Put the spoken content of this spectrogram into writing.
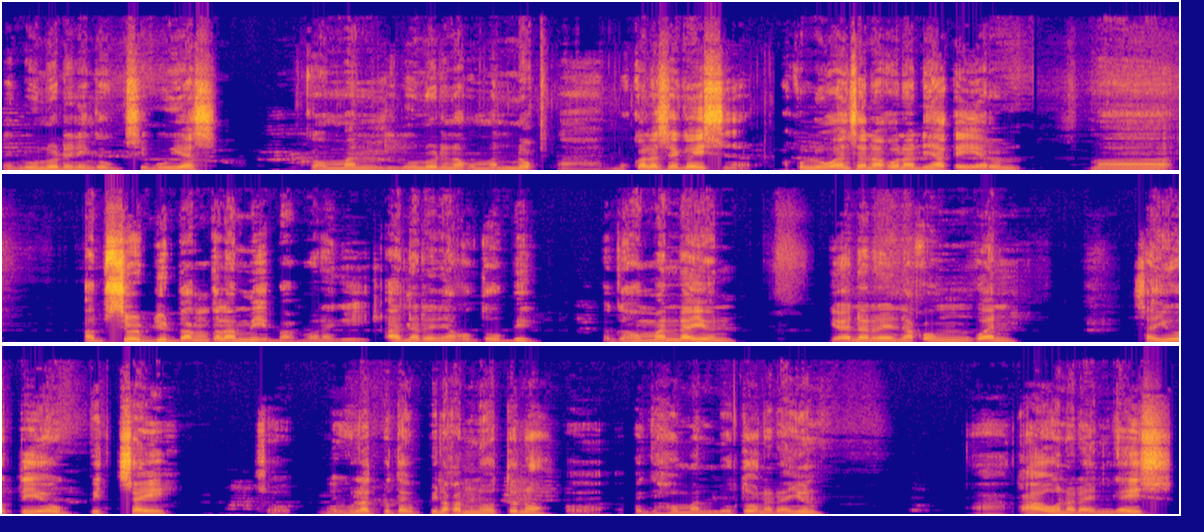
naglunod na din kog sibuyas. Kahuman gilunod na ako manok. Ah bukal na siya guys pakuluan sa nako na diha kay aron ma absorb jud ba ang kalami ba? Mo nagi ana rin akong tubig. Pagkahuman na yun yan na rin akong kuan sayote og pitsay. So naghulat po tag pila ka minuto no? O, pagkahuman luto na dayon ah, kaon na dayon guys.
